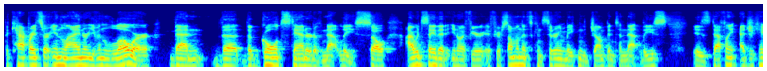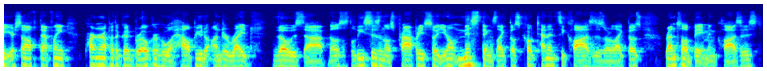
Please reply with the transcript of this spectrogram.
the cap rates are in line or even lower than the, the gold standard of net lease. So I would say that, you know, if you're, if you're someone that's considering making the jump into net lease is definitely educate yourself, definitely partner up with a good broker who will help you to underwrite those, uh, those leases and those properties so you don't miss things like those co-tenancy clauses or like those rental abatement clauses.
